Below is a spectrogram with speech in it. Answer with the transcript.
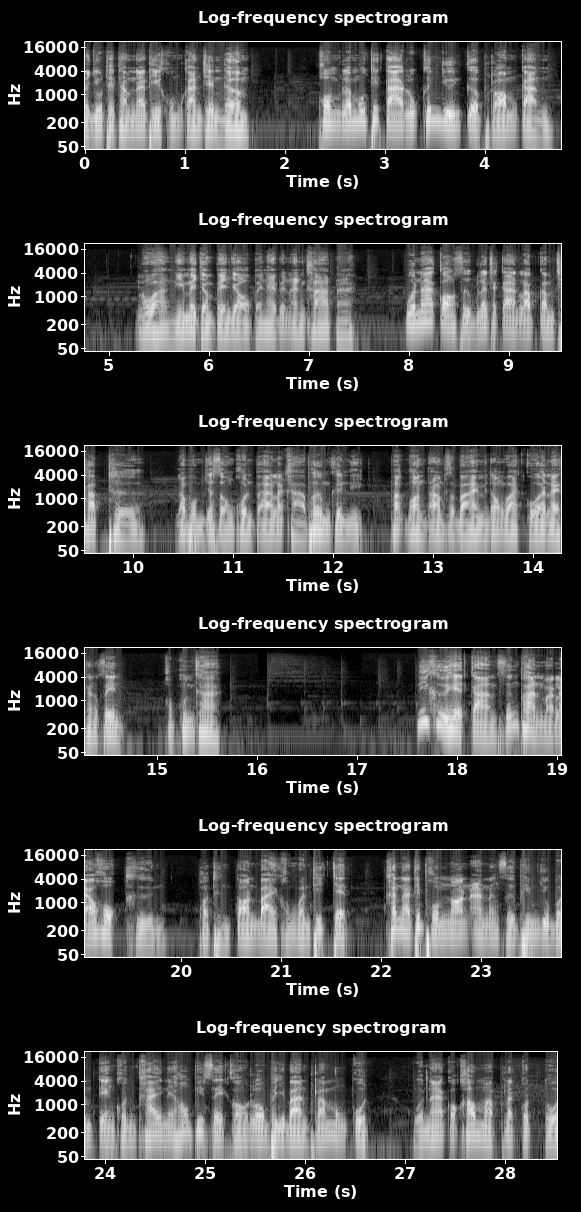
รยุทธ์ให้ทำหน้าที่คุ้มกันเช่นเดิม ผมและมุทิตาลุกขึ้นยืนเกือบพร้อมกัน ระหว่างนี้ไม่จำเป็นจะออกไปไหนเป็นอันขาดนะ หัวหน้ากองสืบราชการรับกำชับเธอ แล้วผมจะส่งคนไปอารักขาเพิ่มขึ้นอีก พักผ่อนตามสบายไม่ต้องหวาดกลัวอะไรทั้งสิ้น ขอบคุณค่ะ นี่คือเหตุการณ์ซึ่งผ่านมาแล้ว 6 คืน พอถึงตอนบ่ายของวันที่ 7 ขณะที่ผมนอนอ่านหนังสือพิมพ์อยู่บนเตียงคนไข้ในห้องพิเศษของโรงพยาบาลพระมงกุฎหัวหน้าก็เข้ามาปรากฏตัว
